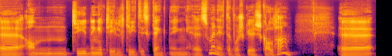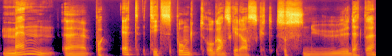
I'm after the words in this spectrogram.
eh, antydninger til kritisk tenkning eh, som en etterforsker skal ha. Eh, men eh, på et tidspunkt, og ganske raskt, så snur dette.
